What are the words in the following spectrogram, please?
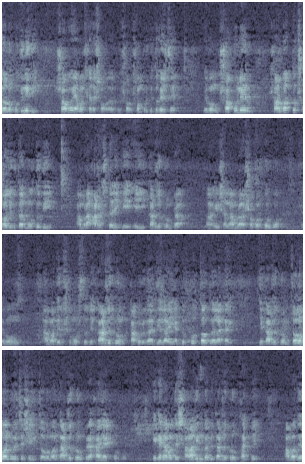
জনপ্রতিনিধি সবাই আমার সাথে সম্পর্কিত হয়েছে এবং সকলের সর্বাত্মক সহযোগিতার মধ্য দিয়ে আমরা আঠাশ তারিখে এই কার্যক্রমটা ইনশাল্লাহ আমরা সফল করব এবং আমাদের সমস্ত যে কার্যক্রম ঠাকুরগাঁ জেলায় একদম প্রত্যন্ত এলাকায় যে কার্যক্রম চলমান রয়েছে, সেই চলমান কার্যক্রমকে হাইলাইট করব। এখানে আমাদের সারাদিনব্যাপী কার্যক্রম থাকবে। আমাদের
